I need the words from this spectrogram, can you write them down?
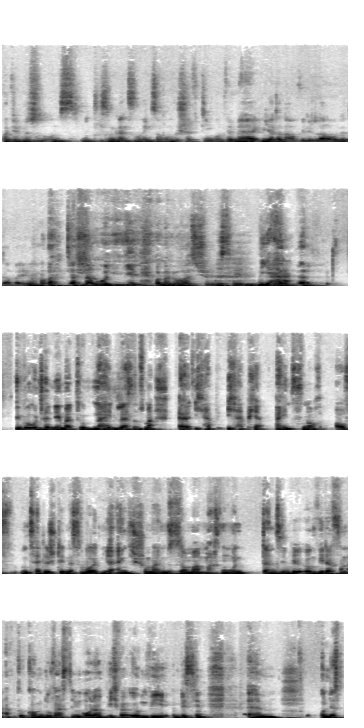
Und wir müssen uns mit diesem ganzen Ringsherum beschäftigen. Und wir merken ja dann auch, wie die Laune dabei immer weiter nach unten geht. Wollen wir über was Schönes reden? Ja, über Unternehmertum. Nein, lass uns mal. Äh, ich habe ich hab hier eins noch auf dem Zettel stehen. Das wollten wir eigentlich schon mal im Sommer machen. Und dann sind wir irgendwie davon abgekommen. Du warst im Urlaub, ich war irgendwie ein bisschen. Ähm, und das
